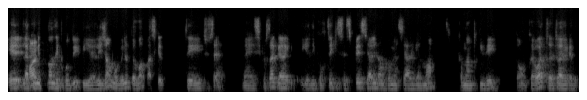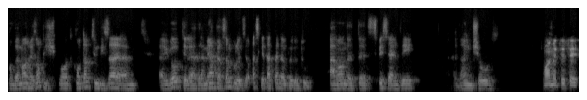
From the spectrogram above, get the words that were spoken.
Et la connaissance des produits, puis euh, les gens vont venir te voir parce que tu sais. Mais c'est pour ça qu'il y a des courtiers qui se spécialisent dans le commercial également, comme dans le privé. Donc, euh, ouais, tu as, complètement raison. Puis je suis content que tu me dises ça, Hugo, tu es, la meilleure personne pour le dire parce que tu as fait un peu de tout avant de te spécialiser dans une chose. Oui, mais tu sais,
